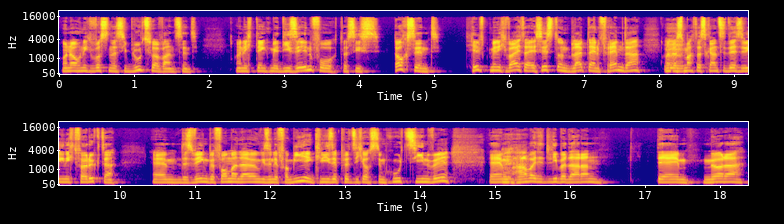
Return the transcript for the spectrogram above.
und auch nicht wussten, dass sie blutsverwandt sind. Und ich denke mir, diese Info, dass sie es doch sind, hilft mir nicht weiter. Es ist und bleibt ein Fremder und Mhm. das macht das Ganze deswegen nicht verrückter. Ähm, deswegen, bevor man da irgendwie so eine Familienkrise plötzlich aus dem Hut ziehen will, ähm, Mhm. arbeitet lieber daran, dem Mörder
